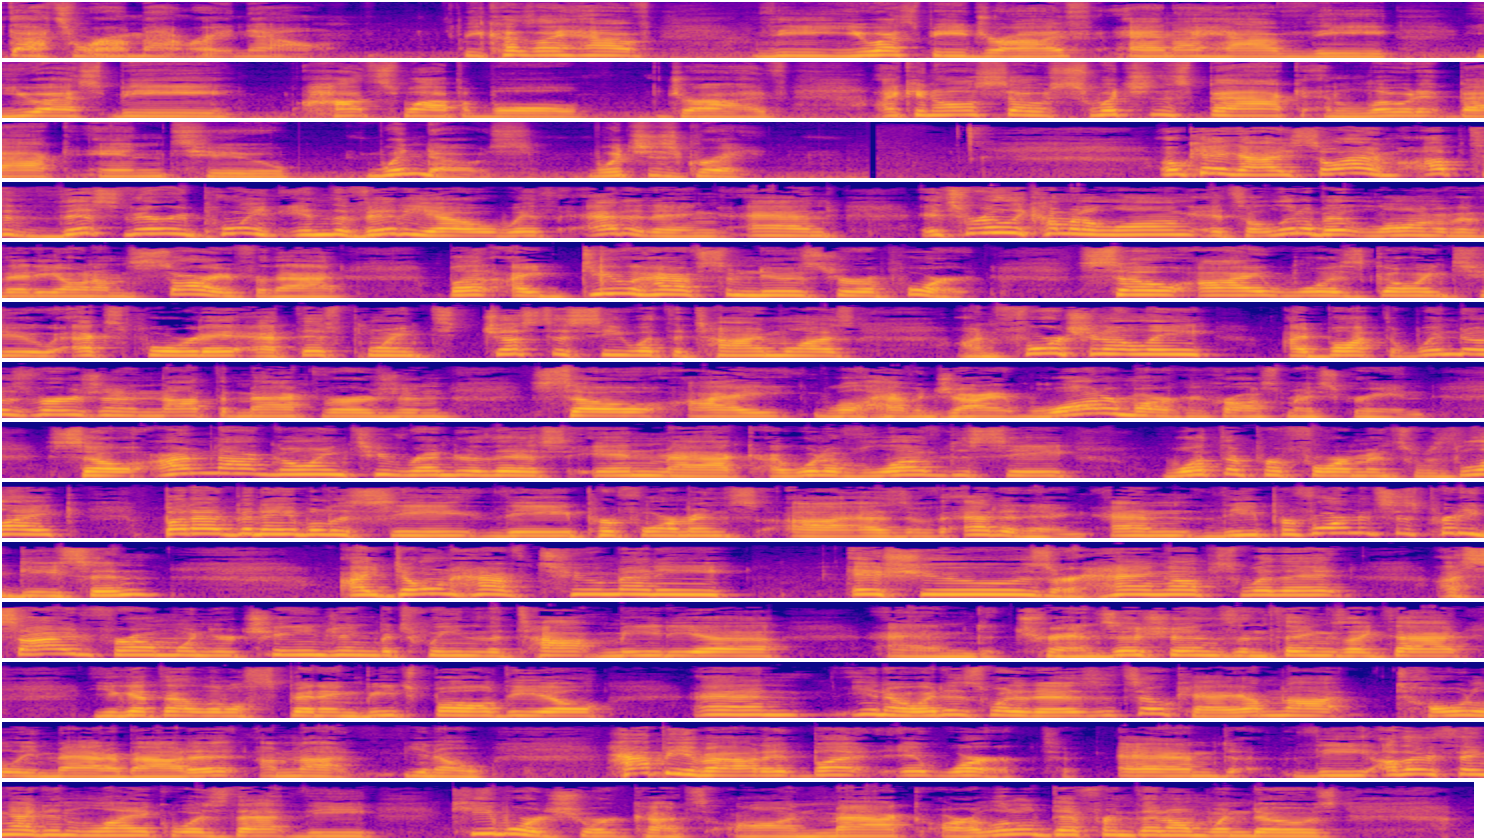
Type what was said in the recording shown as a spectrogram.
That's where I'm at right now. Because I have the USB drive and I have the USB hot swappable drive, I can also switch this back and load it back into Windows, which is great. Okay guys, so I'm up to this very point in the video with editing and it's really coming along. It's a little bit long of a video and I'm sorry for that, but I do have some news to report. So I was going to export it at this point just to see what the time was. Unfortunately, I bought the Windows version and not the Mac version, so I will have a giant watermark across my screen. So I'm not going to render this in Mac. I would have loved to see what the performance was like, but I've been able to see the performance uh, as of editing, and the performance is pretty decent. I don't have too many issues or hangups with it, aside from when you're changing between the top media and transitions and things like that. You get that little spinning beach ball deal. And, you know, it is what it is. It's okay. I'm not totally mad about it. I'm not, you know, happy about it, but it worked. And the other thing I didn't like was that the keyboard shortcuts on Mac are a little different than on Windows.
